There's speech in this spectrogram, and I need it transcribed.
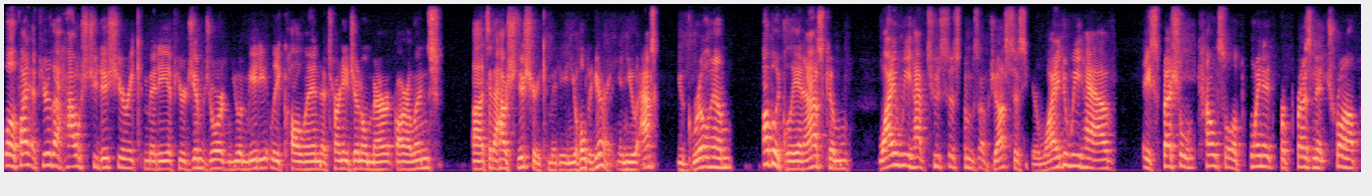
Well, if I if you're the House Judiciary Committee, if you're Jim Jordan, you immediately call in Attorney General Merrick Garland uh, to the House Judiciary Committee and you hold a hearing and you ask, you grill him publicly and ask him why we have two systems of justice here. Why do we have a special counsel appointed for President Trump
